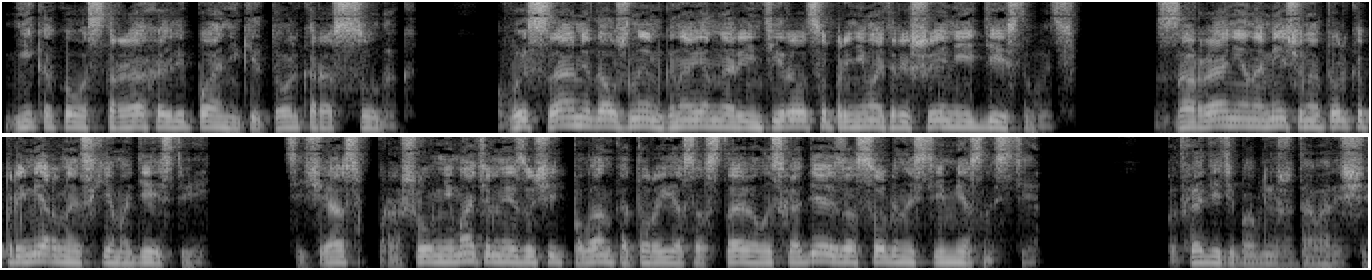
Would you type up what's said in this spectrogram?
Никакого страха или паники, только рассудок. Вы сами должны мгновенно ориентироваться, принимать решения и действовать. Заранее намечена только примерная схема действий. Сейчас прошу внимательно изучить план, который я составил, исходя из особенностей местности. Подходите поближе, товарищи.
